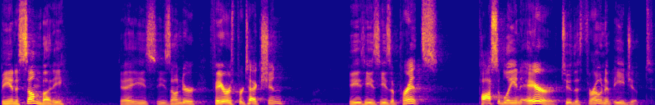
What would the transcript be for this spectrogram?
Being a somebody. Okay, he's, he's under Pharaoh's protection. He's, he's, he's a prince, possibly an heir to the throne of Egypt.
